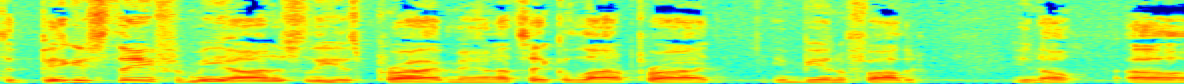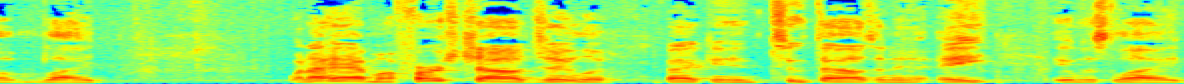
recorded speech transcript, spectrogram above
The biggest thing for me, honestly, is pride, man. I take a lot of pride in being a father. You know, um, like when I had my first child, Jayla, back in 2008, it was like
